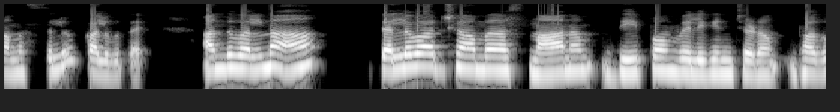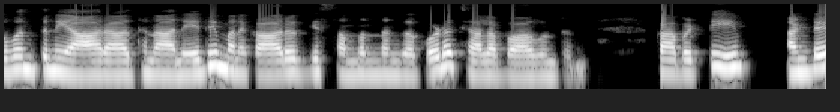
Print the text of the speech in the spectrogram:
సమస్యలు కలుగుతాయి. అందువలన తెల్లవారుజామున స్నానం దీపం వెలిగించడం భగవంతుని ఆరాధన అనేది మనకు ఆరోగ్య సంబంధంగా కూడా చాలా బాగుంటుంది. కాబట్టి అంటే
